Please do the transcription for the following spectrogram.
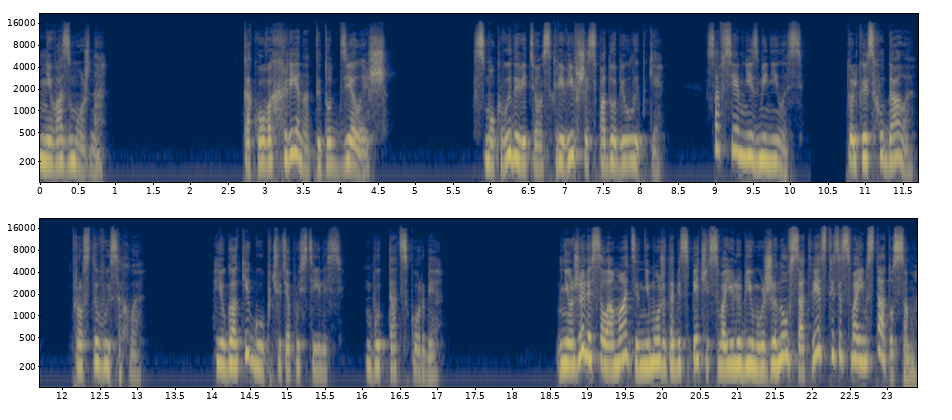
Невозможно. «Какого хрена ты тут делаешь?» Смог выдавить он, скривившись в подобие улыбки совсем не изменилась. Только исхудала, просто высохла. И уголки губ чуть опустились, будто от скорби. Неужели Соломатин не может обеспечить свою любимую жену в соответствии со своим статусом?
